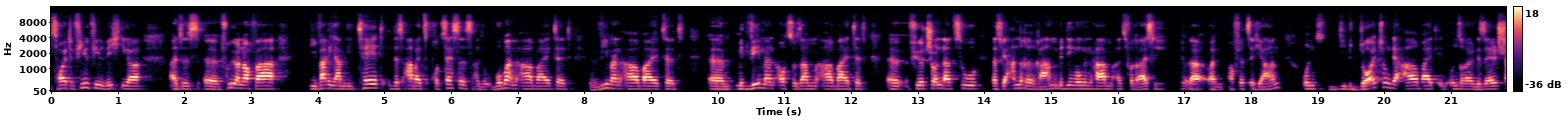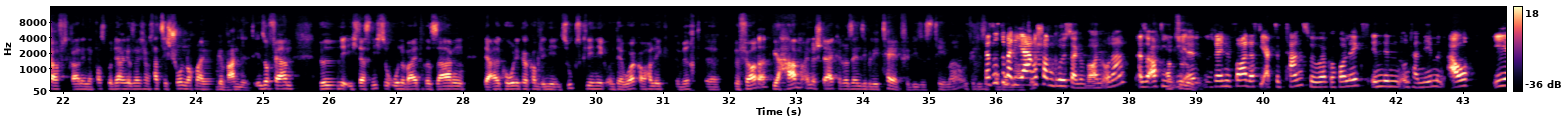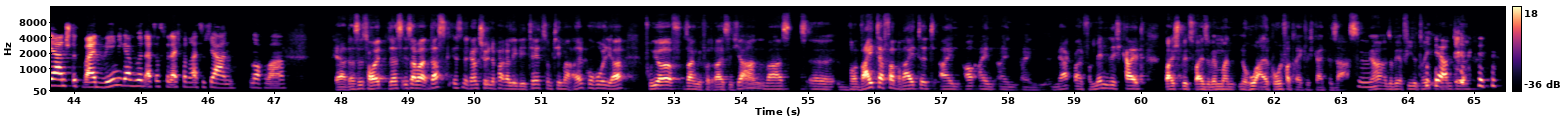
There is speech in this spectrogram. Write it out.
ist heute viel, viel wichtiger, als es äh, früher noch war. Die Variabilität des Arbeitsprozesses, also wo man arbeitet, wie man arbeitet, mit wem man auch zusammenarbeitet, äh, führt schon dazu, dass wir andere Rahmenbedingungen haben als vor 30 oder ähm, auch 40 Jahren. Und die Bedeutung der Arbeit in unserer Gesellschaft, gerade in der postmodernen Gesellschaft, hat sich schon nochmal gewandelt. Insofern würde ich das nicht so ohne weiteres sagen, der Alkoholiker kommt in die Entzugsklinik und der Workaholic wird äh, befördert. Wir haben eine stärkere Sensibilität für dieses Thema und für diese Das ist über die Jahre schon größer geworden, oder? Also auch die, die äh, stelle ich mir vor, dass die Akzeptanz für Workaholics in den Unternehmen auch eher ein Stück weit weniger wird, als das vielleicht vor 30 Jahren noch war. Ja, das ist heute, das ist aber, das ist eine ganz schöne Parallelität zum Thema Alkohol. Ja, früher, sagen wir vor 30 Jahren, war es äh, weiter verbreitet ein, ein, ein, ein Merkmal von Männlichkeit, beispielsweise wenn man eine hohe Alkoholverträglichkeit besaß. Mhm. Ja, also wer viel trinken ja. konnte,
